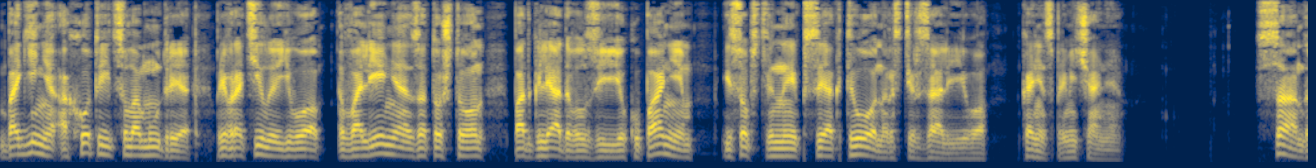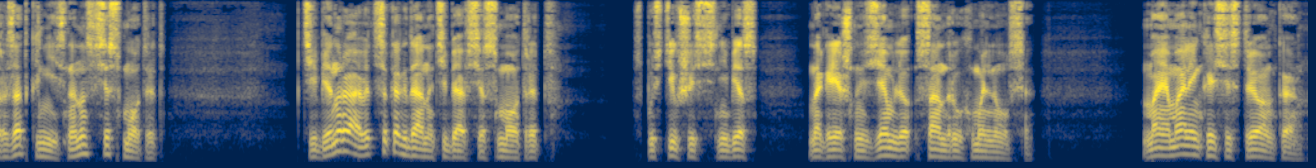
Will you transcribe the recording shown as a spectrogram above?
богиня охоты и целомудрия, превратила его в оленя за то, что он подглядывал за ее купанием, и собственные псы Актеона растерзали его. Конец примечания. «Сандра, заткнись, на нас все смотрят». «Тебе нравится, когда на тебя все смотрят». Спустившись с небес на грешную землю, Сандра ухмыльнулся. «Моя маленькая сестренка,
